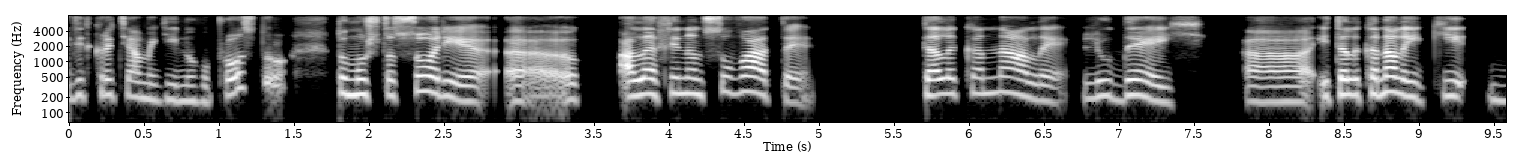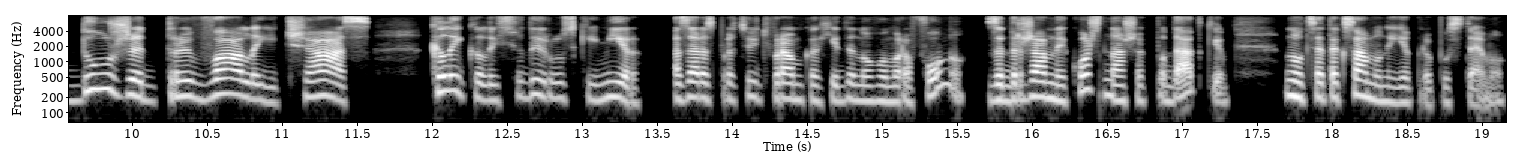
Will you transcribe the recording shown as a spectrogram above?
відкриття медійного простору, тому що сорі, е, але фінансувати телеканали людей е, і телеканали, які дуже тривалий час кликали сюди руський мір, а зараз працюють в рамках єдиного марафону за державний кошт наших податків. Ну це так само не є припустимо.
